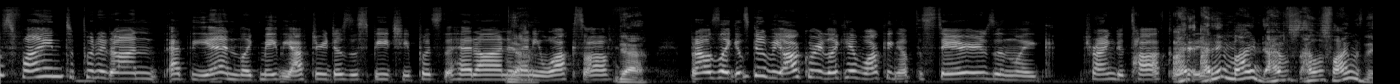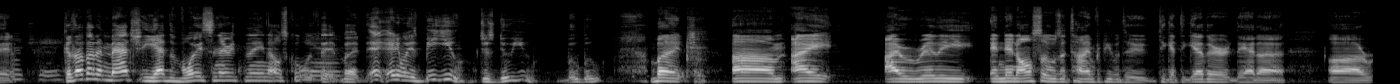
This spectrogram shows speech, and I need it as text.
was fine to put it on at the end. Like maybe after he does the speech, he puts the head on and Yeah. then he walks off. yeah, But I was like, it's gonna be awkward, like him walking up the stairs and like trying to talk. I. I didn't mind. I was I was fine with it Okay. because I thought it matched. He had the voice and everything. I was cool with it. But a- anyways, be you. Just do you. Boo boo. But um, I I really and then also it was a time for people to to get together. They had a. Uh,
